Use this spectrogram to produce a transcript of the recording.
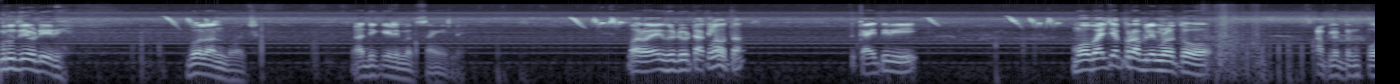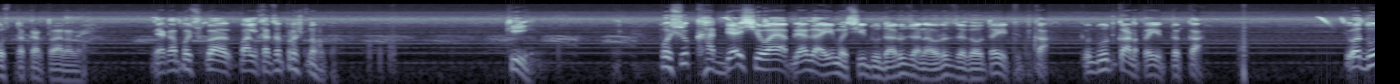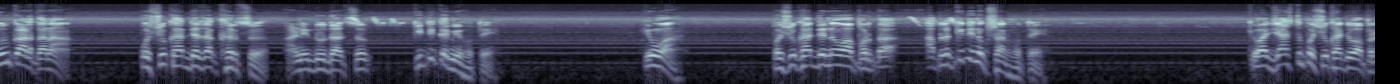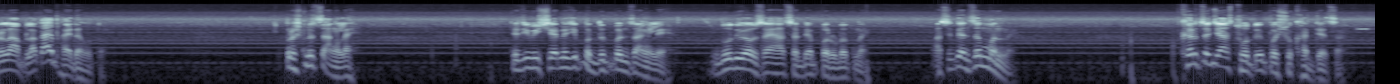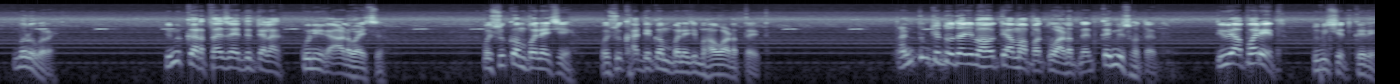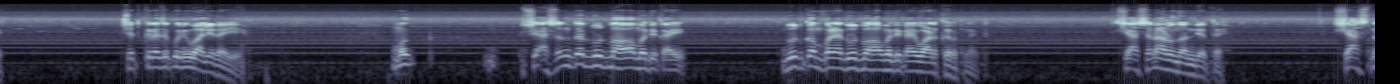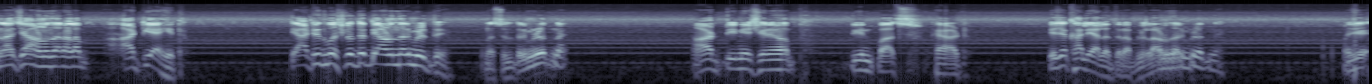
Gurudev dairy बोला आधी केली मग सांगितले. परवा एक व्हिडिओ टाकला होता. तर काहीतरी मोबाईलच्या प्रॉब्लेममुळे तो आपल्यापर्यंत पोचता करता आला नाही. एका पशु पालकाचा प्रश्न होता. की पशुखाद्याशिवाय आपल्या गाई म्हशी दुधारू जनावरं जगवता येतात का? किंवा दूध काढता येतं का? किंवा दूध काढताना पशुखाद्याचा खर्च आणि दुधाचं किती कमी होते किंवा पशुखाद्य न वापरता आपलं किती नुकसान होते किंवा जास्त पशुखाद्य वापरायला आपला काय फायदा होतो? प्रश्न चांगला आहे. त्याची विचारण्याची पद्धत पण चांगली आहे. दूध व्यवसाय हा सध्या परवडत नाही. असं त्यांचं म्हणणं आहे. खर्च जास्त होतो आहे पशुखाद्याचा. बरोबर आहे. तुम्ही करतायच आहे तर त्याला कुणी काय अडवायचं पशु कंपन्याचे पशुखाद्य कंपन्याचे भाव वाढत आहेत आणि तुमचे दुधाचे भाव त्या मापात वाढत नाहीत कमीच होत आहेत. ती व्यापारी आहेत तुम्ही शेतकरी शेतकऱ्याचं कोणी वाले नाही आहे मग शासन तर दूध भावामध्ये काय दूध कंपन्या दूध भावामध्ये काही वाढ करत नाहीत. शासन अनुदान देत आहे शासनाच्या अनुदानाला अटी आहेत. ते अटीत बसलं तर ते अनुदान मिळते. नसेल तर मिळत नाही. आठ तीन एशन अप तीन पाच फॅट त्याच्याखाली आलं तर आपल्याला अनुदान मिळत नाही. म्हणजे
